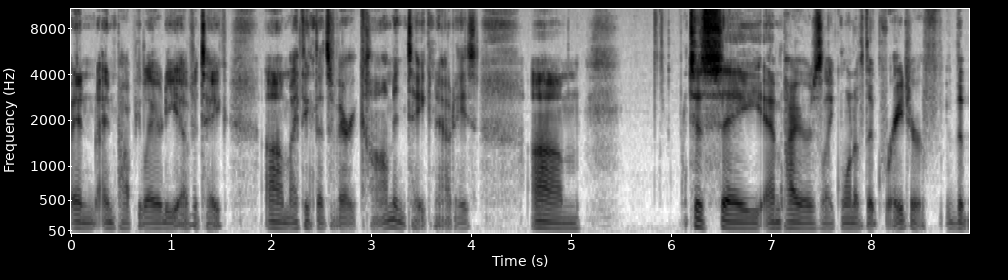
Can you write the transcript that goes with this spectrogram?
in, in popularity of a take. Um, I think that's a very common take nowadays. Um, to say Empire is like one of the greater the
